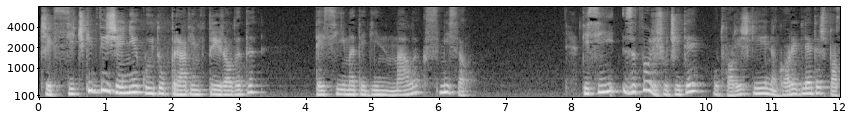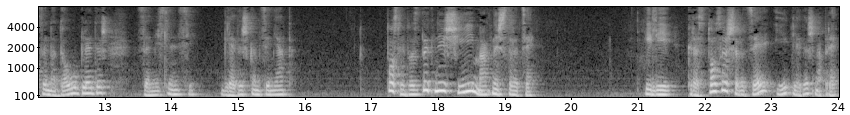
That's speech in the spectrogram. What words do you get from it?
че всички движения, които правим в природата, те си имат един малък смисъл. Ти си затвориш очите, отвориш ги, нагоре гледаш, после надолу гледаш, замислен си, гледаш към земята. После въздъхнеш и махнеш с ръце. Или кръстосаш ръце и гледаш напред.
